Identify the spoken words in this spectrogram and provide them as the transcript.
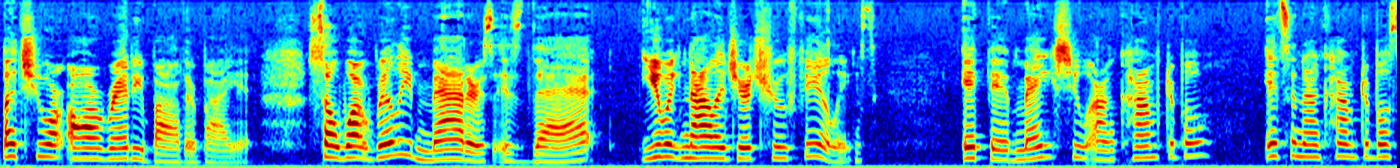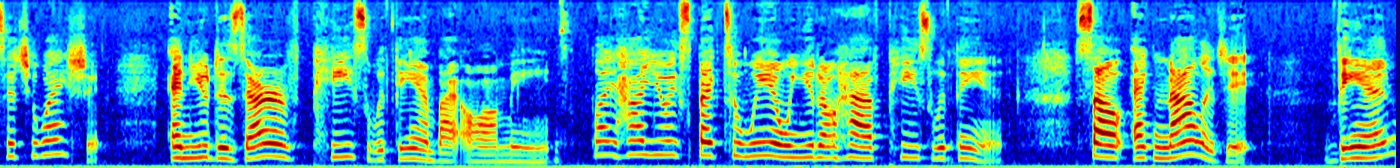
but you are already bothered by it. So, what really matters is that you acknowledge your true feelings. If it makes you uncomfortable, it's an uncomfortable situation. And you deserve peace within by all means. Like how you expect to win when you don't have peace within. So, acknowledge it. Then,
